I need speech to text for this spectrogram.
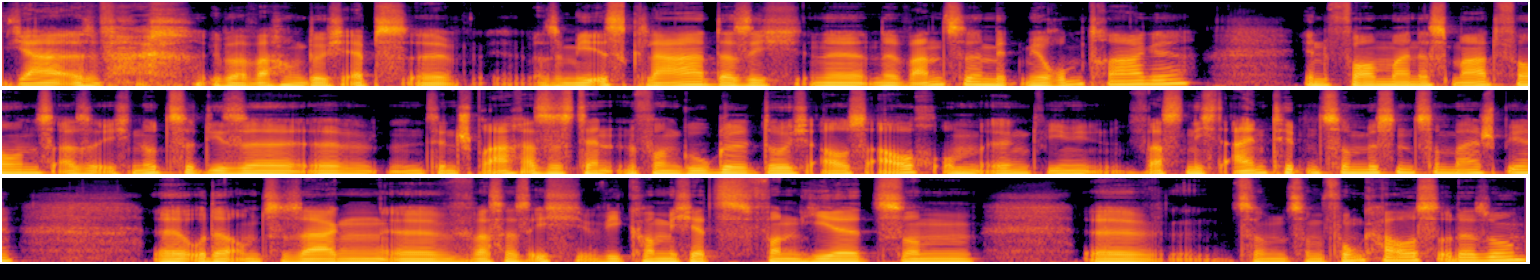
ja, also, ach, Überwachung durch Apps, äh, also mir ist klar, dass ich eine, eine Wanze mit mir rumtrage in Form meines Smartphones. Also ich nutze diese, äh, den Sprachassistenten von Google durchaus auch, um irgendwie was nicht eintippen zu müssen zum Beispiel. Äh, oder um zu sagen, äh, was weiß ich, wie komme ich jetzt von hier zum, äh, zum, zum Funkhaus oder so.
